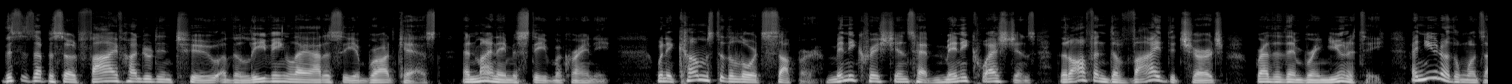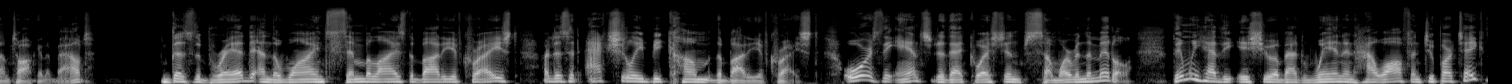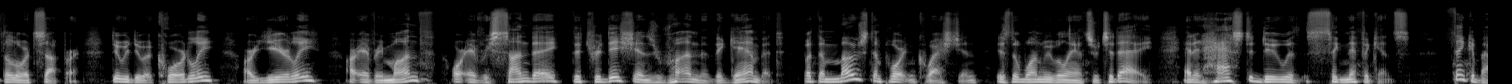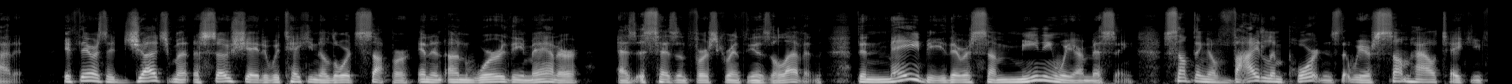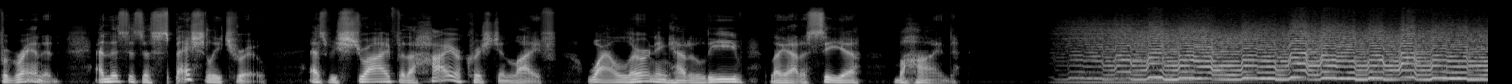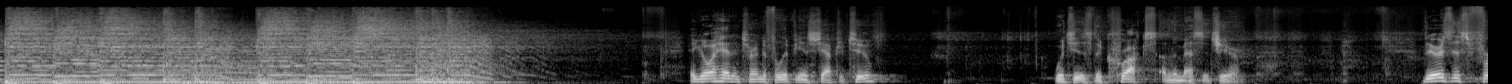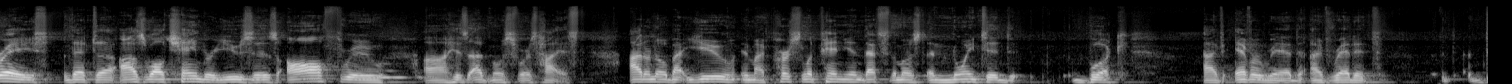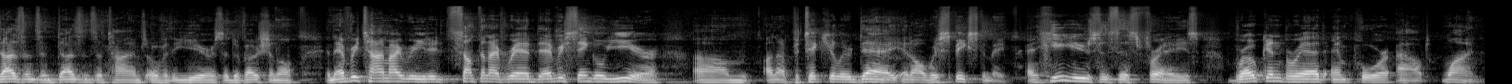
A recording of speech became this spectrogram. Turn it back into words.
This is episode 502 of the Leaving Laodicea broadcast, and my name is Steve McCranie. When it comes to the Lord's Supper, many Christians have many questions that often divide the church rather than bring unity. And you know the ones I'm talking about. Does the bread and the wine symbolize the body of Christ, or does it actually become the body of Christ? Or is the answer to that question somewhere in the middle? Then we have the issue about when and how often to partake of the Lord's Supper. Do we do it quarterly, or yearly, or every month, or every Sunday? The traditions run the gambit. But the most important question is the one we will answer today, and it has to do with significance. Think about it if there is a judgment associated with taking the Lord's Supper in an unworthy manner, as it says in 1 Corinthians 11, then maybe there is some meaning we are missing, something of vital importance that we are somehow taking for granted. And this is especially true as we strive for the higher Christian life while learning how to leave Laodicea behind. Hey, go ahead and turn to Philippians chapter 2, which is the crux of the message here. There is this phrase that uh, Oswald Chamber uses all through uh, his utmost for his highest. I don't know about you, in my personal opinion, that's the most anointed book I've ever read. I've read it dozens and dozens of times over the years, a devotional. And every time I read it, something I've read every single year um, on a particular day, it always speaks to me. And he uses this phrase broken bread and pour out wine.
